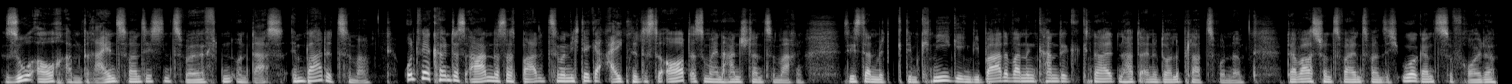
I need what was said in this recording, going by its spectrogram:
So auch am 23.12. und das im Badezimmer. Und wer könnte es ahnen, dass das Badezimmer nicht der geeigneteste Ort ist, um einen Handstand zu machen. Sie ist dann mit dem Knie gegen die Badewannenkante geknallt und hatte eine dolle Platzwunde. Da war es schon 22 Uhr, ganz zur Freude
